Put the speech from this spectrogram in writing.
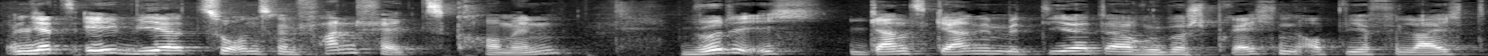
Und jetzt, ehe wir zu unseren Fun Facts kommen, würde ich ganz gerne mit dir darüber sprechen, ob wir vielleicht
